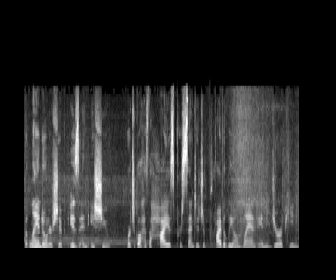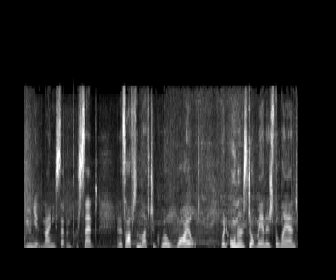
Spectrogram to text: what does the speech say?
But land ownership is an issue. Portugal has the highest percentage of privately owned land in the European Union, 97%, and it's often left to grow wild. When owners don't manage the land,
